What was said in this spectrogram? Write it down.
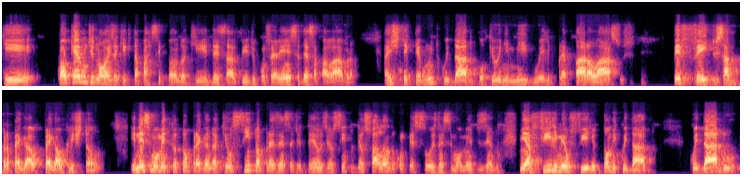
que qualquer um de nós aqui que está participando aqui dessa videoconferência, dessa palavra, a gente tem que ter muito cuidado, porque o inimigo, ele prepara laços perfeitos, sabe, para pegar, pegar o cristão. E nesse momento que eu estou pregando aqui, eu sinto a presença de Deus, e eu sinto Deus falando com pessoas nesse momento, dizendo: minha filha e meu filho, tome cuidado. Cuidado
